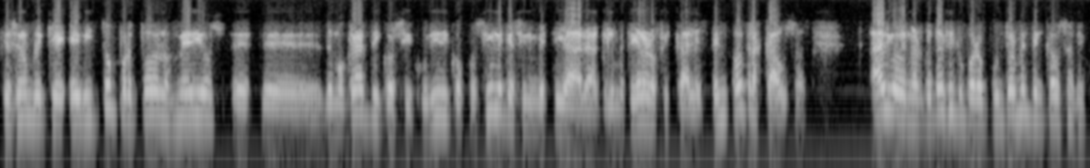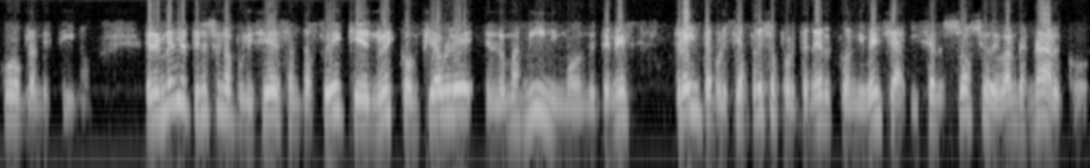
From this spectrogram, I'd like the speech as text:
que es un hombre que evitó por todos los medios este, democráticos y jurídicos posibles que se lo investigara, que lo investigaran los fiscales, en otras causas. Algo de narcotráfico, pero puntualmente en causas de juego clandestino. En el medio tenés una policía de Santa Fe que no es confiable en lo más mínimo, donde tenés 30 policías presos por tener connivencia y ser socios de bandas narco.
